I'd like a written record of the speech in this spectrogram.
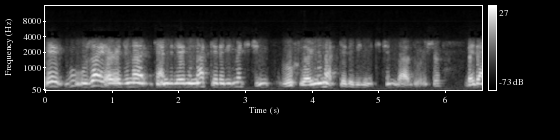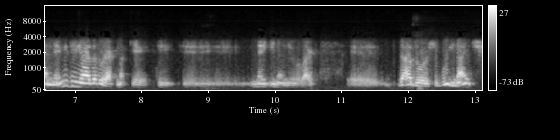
Ve bu uzay aracına kendilerini nakledebilmek için, ruhlarını nakledebilmek için daha doğrusu bedenlerini dünyada bırakmak gerektiğine inanıyorlar. E, daha doğrusu bu inanç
